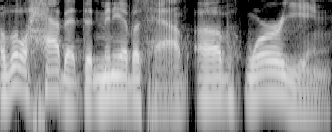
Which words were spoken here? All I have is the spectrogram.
a little habit that many of us have of worrying.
